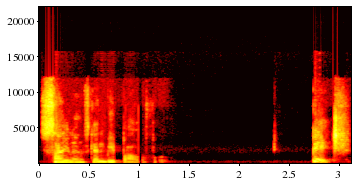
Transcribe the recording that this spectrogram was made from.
silence can be powerful. Pitch.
